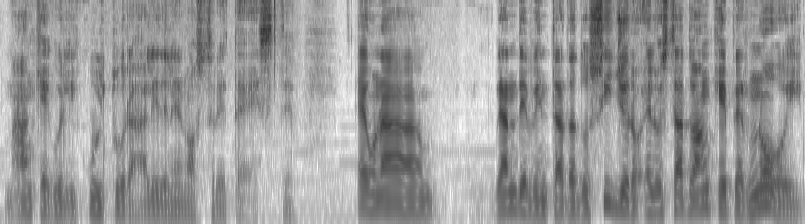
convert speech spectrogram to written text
ma anche quelli culturali delle nostre teste. È una grande ventata d'ossigeno e lo è stato anche per noi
